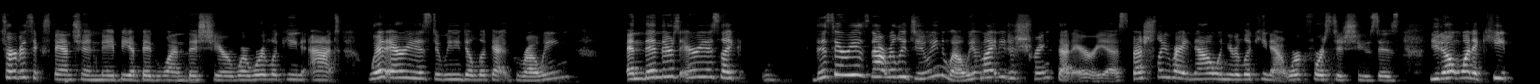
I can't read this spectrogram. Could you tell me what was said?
service expansion may be a big one this year where we're looking at what areas do we need to look at growing? And then there's areas like this area is not really doing well. We might need to shrink that area, especially right now when you're looking at workforce issues is you don't want to keep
